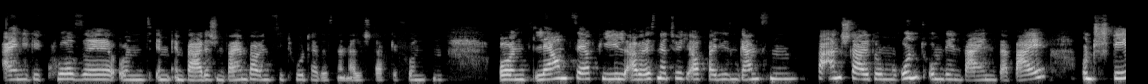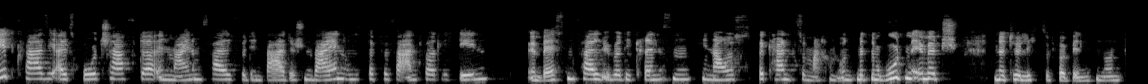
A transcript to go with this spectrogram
einige Kurse und im, im Badischen Weinbauinstitut hat es dann alles stattgefunden und lernt sehr viel, aber ist natürlich auch bei diesen ganzen Veranstaltungen rund um den Wein dabei und steht quasi als Botschafter in meinem Fall für den badischen Wein und ist dafür verantwortlich, den im besten Fall über die Grenzen hinaus bekannt zu machen und mit einem guten Image natürlich zu verbinden. Und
